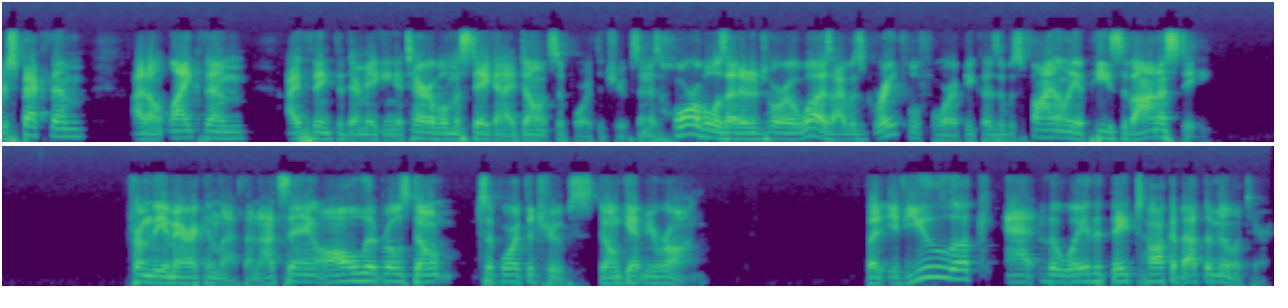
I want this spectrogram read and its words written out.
respect them. I don't like them. I think that they're making a terrible mistake and I don't support the troops. And as horrible as that editorial was, I was grateful for it because it was finally a piece of honesty from the American left. I'm not saying all liberals don't support the troops. Don't get me wrong. But if you look at the way that they talk about the military,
